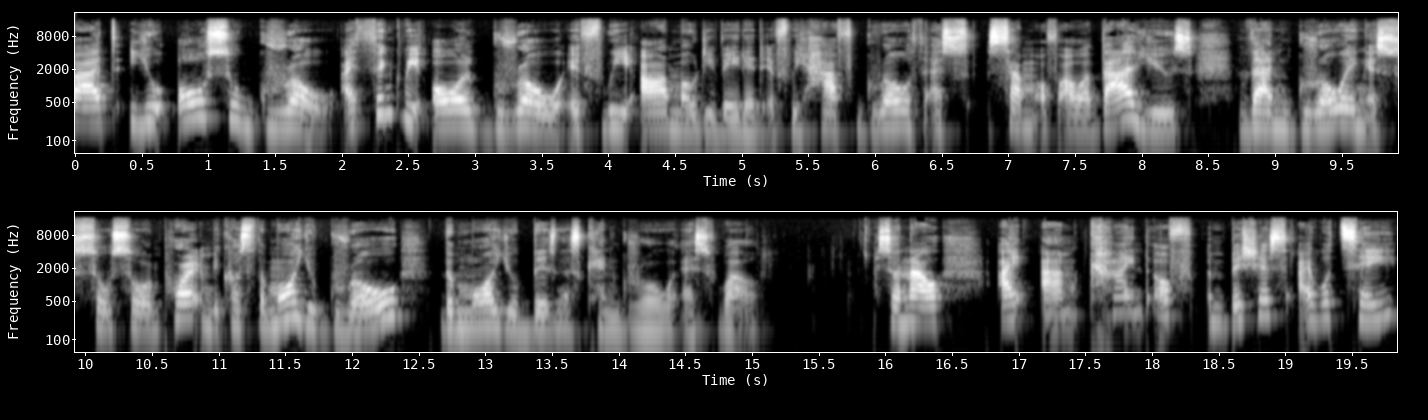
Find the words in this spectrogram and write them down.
but you also grow. I think we all grow if we are motivated, if we have growth as some of our values, then growing is so, so important because the more you grow, the more your business can grow as well. So now I am kind of ambitious, I would say.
